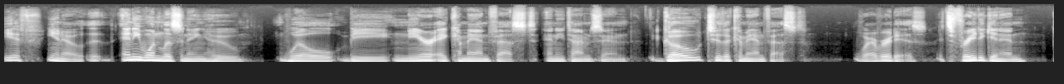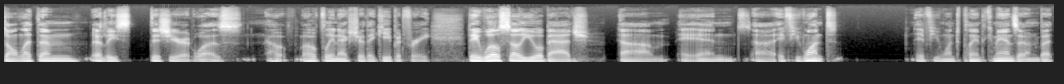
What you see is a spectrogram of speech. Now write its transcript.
If, you know, uh, anyone listening who will be near a command fest anytime soon, go to the command fest, wherever it is. It's free to get in. Don't let them, at least this year it was. Ho- hopefully next year they keep it free. They will sell you a badge, um, and uh, if you want, if you want to play in the command zone, but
